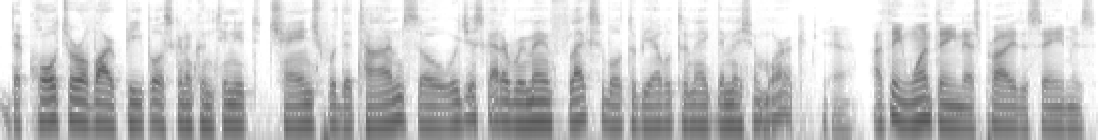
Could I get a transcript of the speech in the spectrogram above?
the culture of our people is going to continue to change with the times. So we just got to remain flexible to be able to make the mission work. Yeah. I think one thing that's probably the same is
